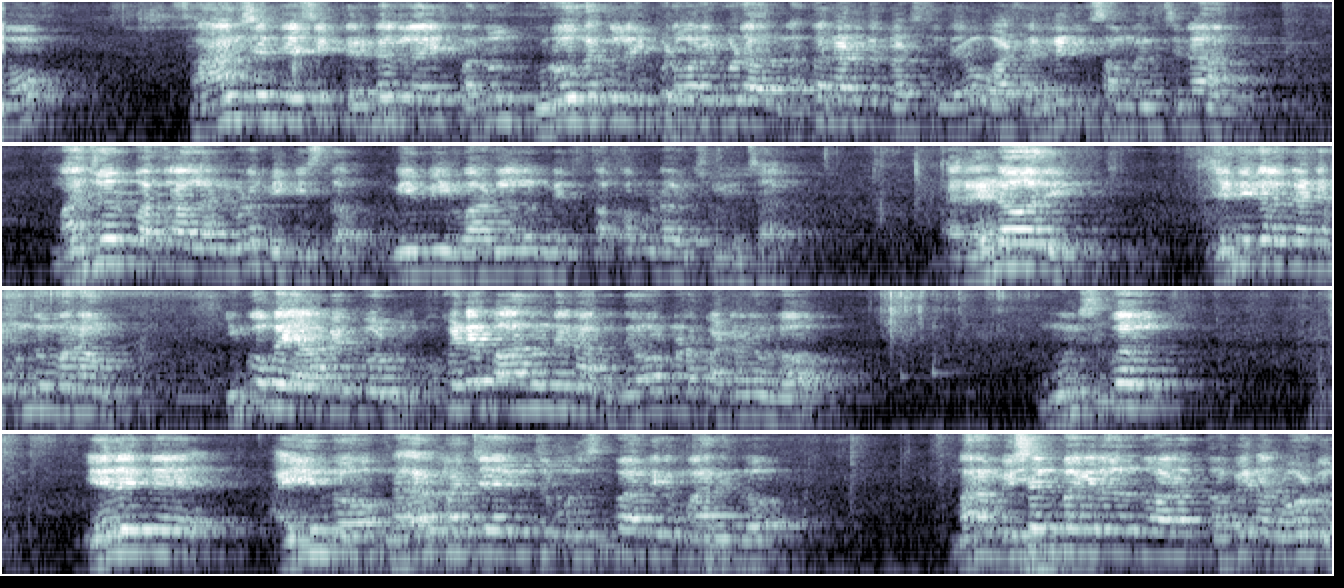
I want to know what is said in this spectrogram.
ఏమో శాంక్షన్ చేసి టెండర్లు అయి పనులు పురోగతులు ఇప్పటి వరకు కూడా నత నడక నడుస్తుందేమో వాటన్నిటికి సంబంధించిన మంజూరు పత్రాలన్నీ కూడా మీకు ఇస్తాం. మీ మీ వార్డులలో మీరు తప్పకుండా చూపించాలి. రెండవది ఎన్నికల కంటే ముందు మనం ఇంకొక యాభై కోట్లు ఒకటే బాధ ఉండే నాకు దేవరకొండ పట్టణంలో మున్సిపల్ ఏదైతే అయ్యిందో నగర పంచాయతీ నుంచి మున్సిపాలిటీకి మారిందో మనం మిషన్ భగీరథ ద్వారా తవ్విన రోడ్డు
